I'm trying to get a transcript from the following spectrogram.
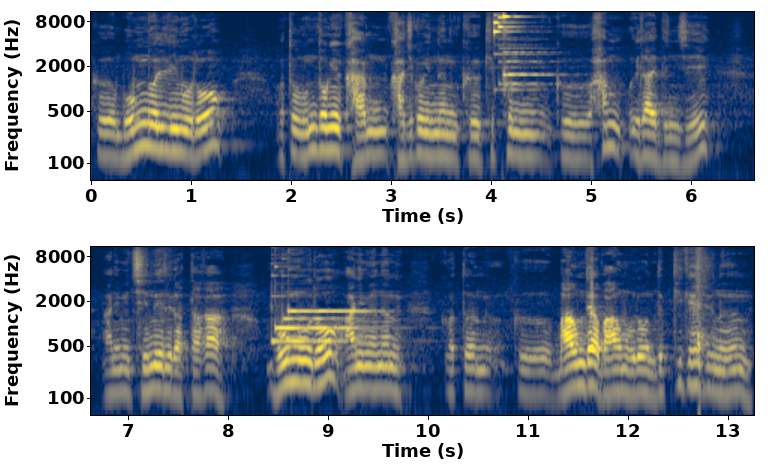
그 몸놀림으로 어떤 운동이 감, 가지고 있는 그 깊은 그 함이라든지 아니면 진의를 갖다가 몸으로 아니면은 어떤 그 마음대와 마음으로 느끼게 해주는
